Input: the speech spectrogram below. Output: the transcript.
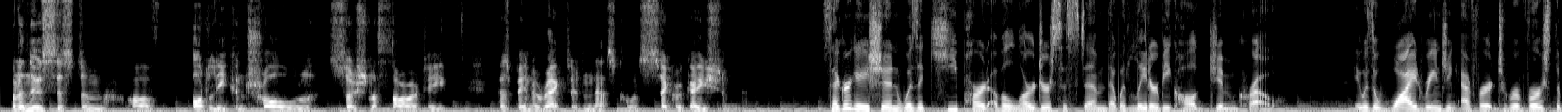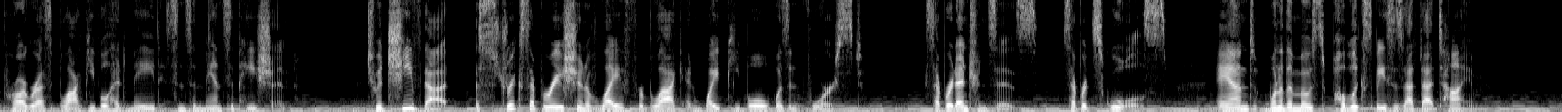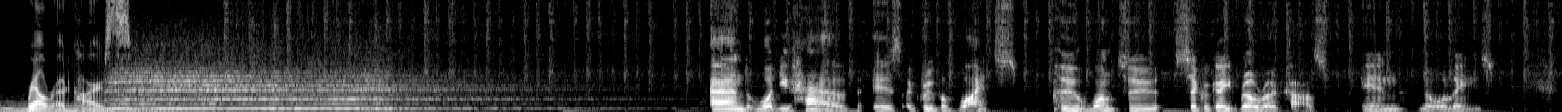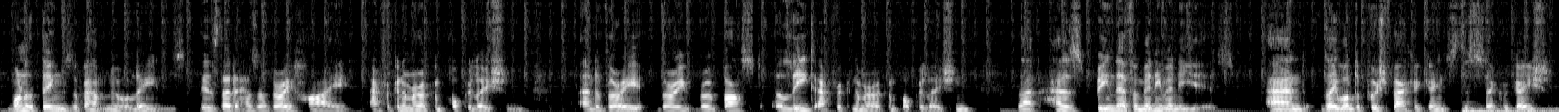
But a new system of bodily control, social authority has been erected, and that's called segregation. Segregation was a key part of a larger system that would later be called Jim Crow. It was a wide ranging effort to reverse the progress Black people had made since emancipation. To achieve that, a strict separation of life for Black and white people was enforced. Separate entrances, separate schools, and one of the most public spaces at that time railroad cars. And what you have is a group of whites who want to segregate railroad cars in New Orleans. One of the things about New Orleans is that it has a very high African American population and a very, very robust elite African American population that has been there for many, many years. And they want to push back against this segregation.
